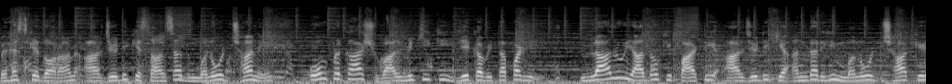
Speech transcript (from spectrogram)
बहस के दौरान आरजेडी के सांसद मनोज झा ने ओम प्रकाश वाल्मीकि की ये कविता पढ़ी। लालू यादव की पार्टी आरजेडी के अंदर ही मनोज झा के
